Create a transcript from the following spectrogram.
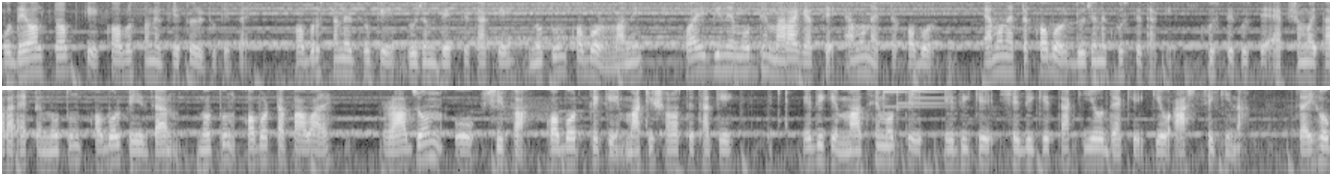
ও দেওয়াল টপকে কবরস্থানের ভেতরে ঢুকে যায়। কবরস্থানে ঢুকে দুজন দেখতে থাকে, নতুন কবর মানে কয়েকদিনের মধ্যে মারা গেছে এমন একটা কবর। এমন একটা কবর দুজনে খুঁজতে থাকে। খুঁজতে খুঁজতে একসময় তারা একটা নতুন কবর পেয়ে যান। নতুন কবরটা পাওয়ায় রাজন ও শিফা কবর থেকে মাটি সরাতে থাকে। এদিকে মাঝে মধ্যে এদিকে সেদিকে তাকিয়েও দেখে কেউ আসছে কিনা। যাই হোক,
